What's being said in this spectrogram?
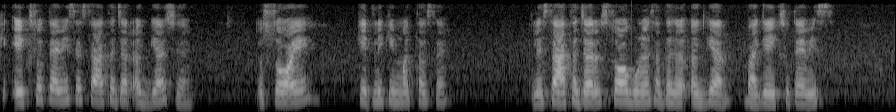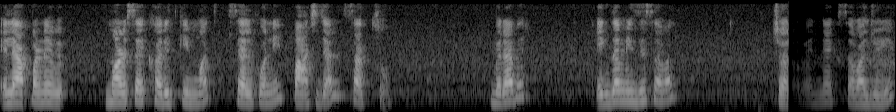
કે એકસો ત્રેવીસે સાત હજાર અગિયાર છે. તો સો એ કેટલી કિંમત થશે? એટલે સાત હજાર સો ગુણ્યા સાત હજાર અગિયાર ભાગ્યા એકસો ત્રેવીસ. એટલે આપણને મળશે ખરીદ કિંમત સેલફોનની પાંચ હજાર સાતસો. બરાબર? એકદમ ઇઝી સવાલ. ચલો નેક્સ્ટ સવાલ જોઈએ.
